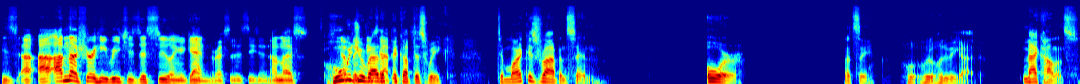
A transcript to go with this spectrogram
His I, I'm not sure he reaches this ceiling again the rest of the season unless. Who you know, would you rather happen. pick up this week, Demarcus Robinson, or let's see, who, who, who do we got? Mack Hollins,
